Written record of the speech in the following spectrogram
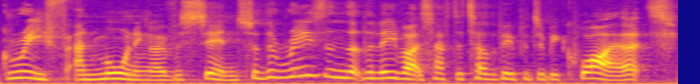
grief and mourning over sin. So, the reason that the Levites have to tell the people to be quiet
